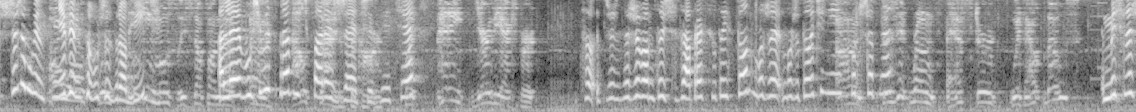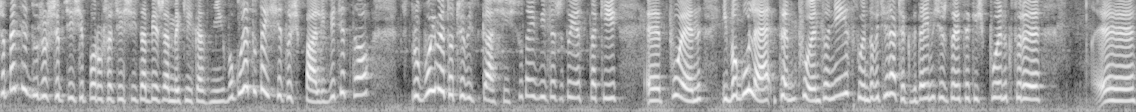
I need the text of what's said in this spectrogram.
Szczerze mówiąc, nie wiem, co muszę zrobić. ale musimy sprawdzić parę rzeczy, wiecie? Co, że, że mam coś zabrać tutaj stąd? Może, może to Ci nie jest potrzebne? Myślę, że będzie dużo szybciej się poruszać, jeśli zabierzemy kilka z nich. W ogóle tutaj się coś pali. Wiecie co? Spróbujmy to czymś zgasić. Tutaj widzę, że tu jest taki e, płyn. I w ogóle ten płyn to nie jest płyn do wycieraczek. Wydaje mi się, że to jest jakiś płyn, który e,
